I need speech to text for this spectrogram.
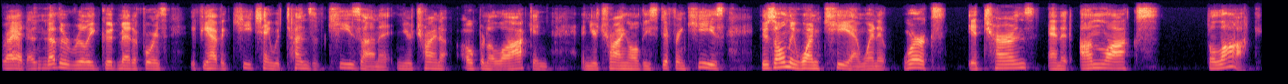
Right. Another really good metaphor is if you have a keychain with tons of keys on it and you're trying to open a lock and, and you're trying all these different keys, there's only one key. And when it works, it turns and it unlocks the lock.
